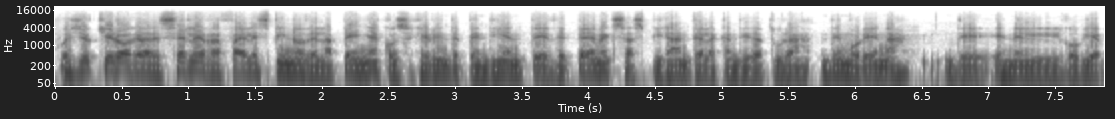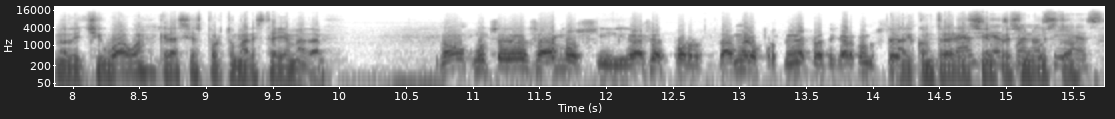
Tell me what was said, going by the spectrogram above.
Pues yo quiero agradecerle a Rafael Espino de la Peña, consejero independiente de Pemex, aspirante a la candidatura de Morena de, en el gobierno de Chihuahua. Gracias por tomar esta llamada. No, muchas gracias a ambos y gracias por darme la oportunidad de platicar con ustedes. Al contrario, Gracias, siempre es un gusto. días.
